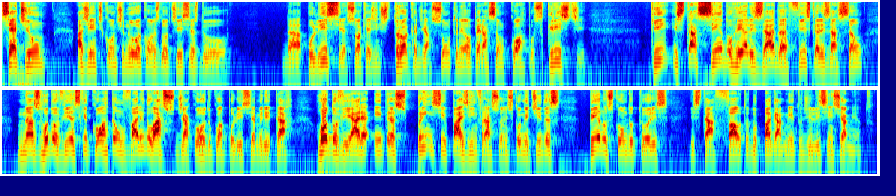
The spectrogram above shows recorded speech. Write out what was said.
71, a gente continua com as notícias do, da polícia, só que a gente troca de assunto, né? Operação Corpus Christi, que está sendo realizada fiscalização nas rodovias que cortam o Vale do Aço, de acordo com a Polícia Militar Rodoviária, entre as principais infrações cometidas pelos condutores está a falta do pagamento de licenciamento.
